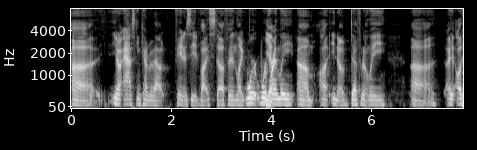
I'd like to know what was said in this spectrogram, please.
uh, you know, asking kind of about fantasy advice stuff, and like we're we're yep. friendly. Um, uh, you know, definitely. Uh, I, will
